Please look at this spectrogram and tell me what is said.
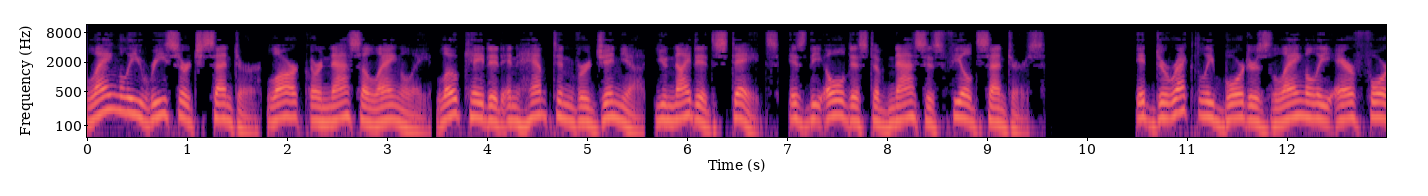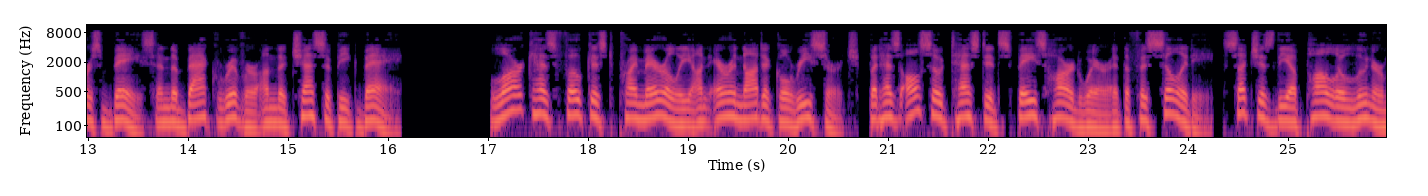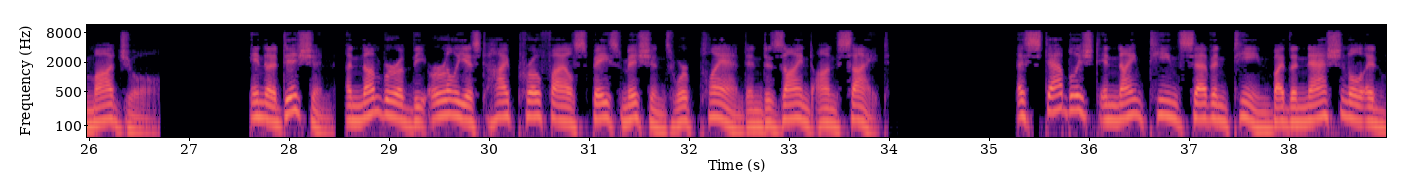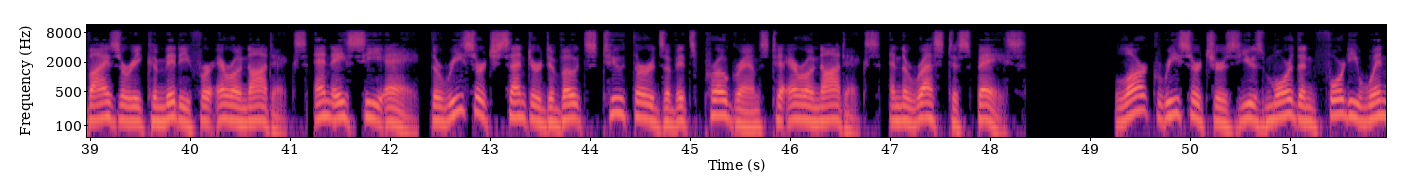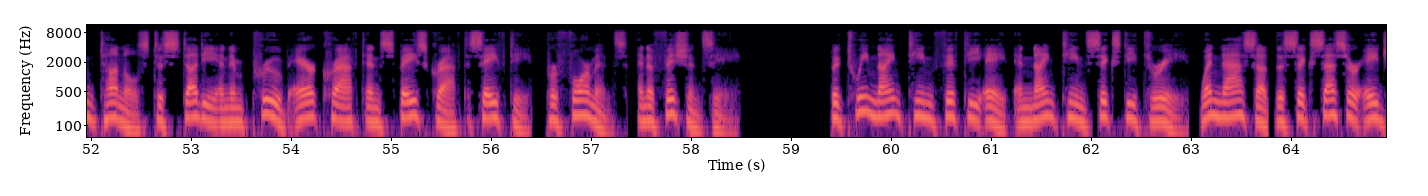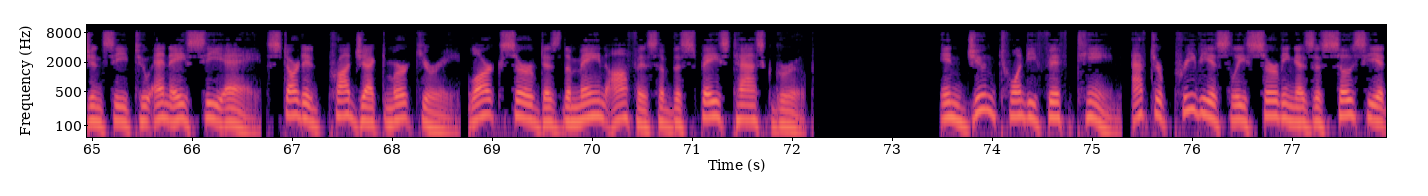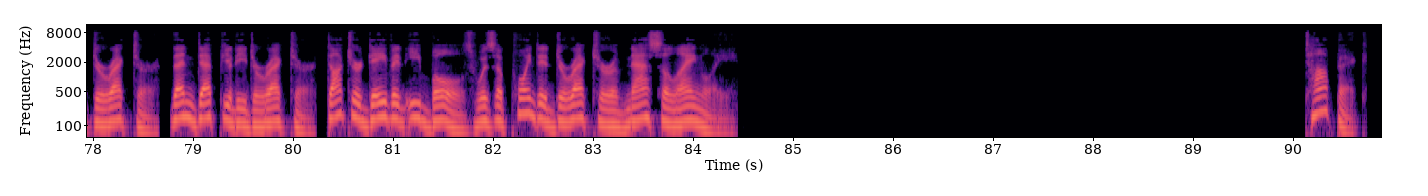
Langley Research Center LARC or NASA Langley located in Hampton, Virginia, United States, is the oldest of NASA's field centers. It directly borders Langley Air Force Base and the Back River on the Chesapeake Bay. LARC has focused primarily on aeronautical research, but has also tested space hardware at the facility, such as the Apollo lunar module. In addition, a number of the earliest high-profile space missions were planned and designed on-site. Established in 1917 by the National Advisory Committee for Aeronautics the Research Center devotes two-thirds of its programs to aeronautics, and the rest to space. LARC researchers use more than 40 wind tunnels to study and improve aircraft and spacecraft safety, performance, and efficiency. Between 1958 and 1963, when NASA the successor agency to NACA started Project Mercury, LARC served as the main office of the Space Task Group. In June 2015, after previously serving as Associate Director, then Deputy Director, Dr. David E. Bowles was appointed Director of NASA Langley.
